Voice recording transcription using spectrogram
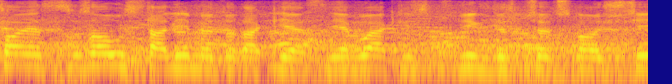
co, jest, co ustalimy, to tak jest. Nie było jakichś nigdy sprzeczności,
